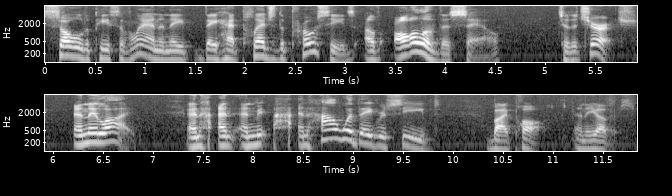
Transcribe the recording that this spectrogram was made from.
sold a piece of land and they, they had pledged the proceeds of all of this sale to the church. And they lied. And, and, and, and how were they received by Paul and the others?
